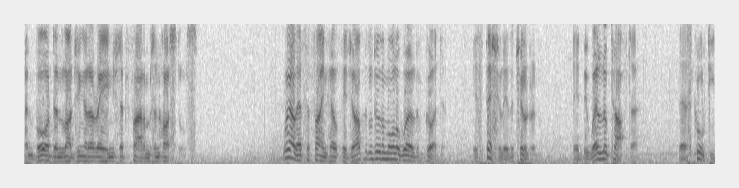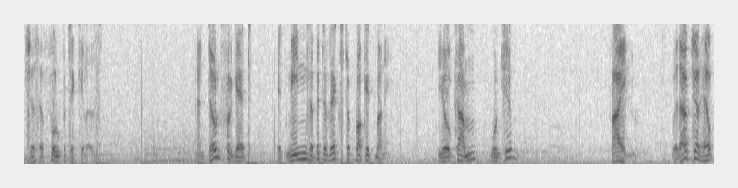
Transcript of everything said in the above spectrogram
and board and lodging are arranged at farms and hostels. Well, that's a fine healthy job that'll do them all a world of good, especially the children. They'd be well looked after. Their school teachers have full particulars. And don't forget, it means a bit of extra pocket money. You'll come, won't you? Fine. Without your help,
